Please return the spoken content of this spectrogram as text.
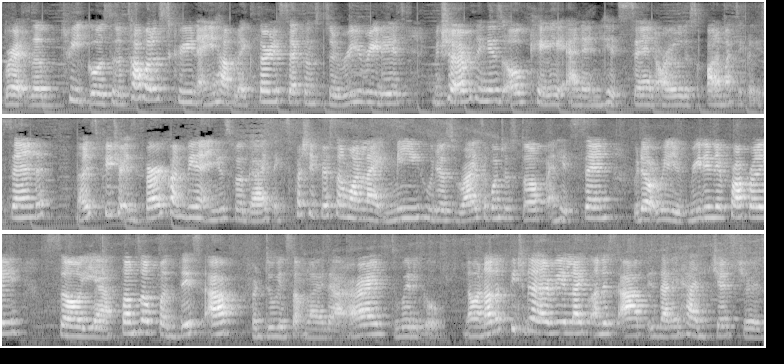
where the tweet goes to the top of the screen and you have like 30 seconds to reread it, make sure everything is okay and then hit send or it will just automatically send. Now this feature is very convenient and useful guys, especially if you're someone like me who just writes a bunch of stuff and hits send without really reading it properly. So yeah, thumbs up for this app for doing something like that. Alright, way to go. Now another feature that I really like on this app is that it has gestures.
